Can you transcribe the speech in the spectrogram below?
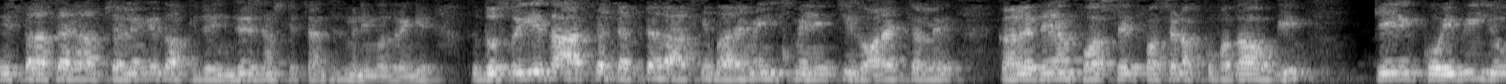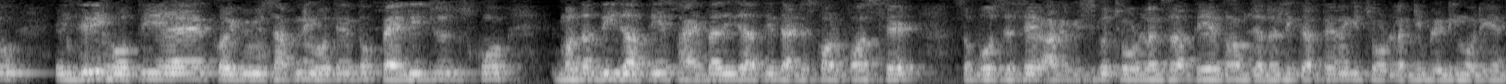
इस तरह से अगर आप चलेंगे तो आपकी जो इंजरीज है उसके चांसेस मिनिमल रहेंगे। तो दोस्तों, ये था आज का चैप्टर आज के बारे में। इसमें एक चीज़ और एड कर ले, कर लेते हैं। फ़र्स्ट एड फ़र्स्ट एड आपको पता होगी। कि कोई भी जो इंजरी होती है, कोई भी मिसहैपनिंग होती है तो पहली जो उसको मदद दी जाती है, सहायता दी जाती है that is called first aid suppose जैसे अगर किसी को चोट लग जाती है तो हम जनरली करते हैं ना कि चोट लगी ब्लीडिंग हो रही है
